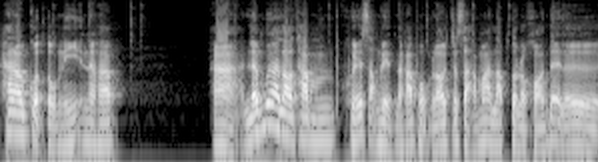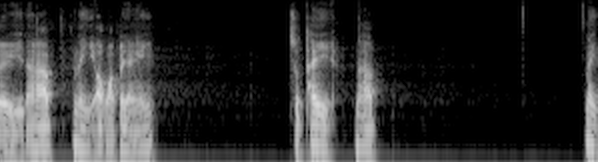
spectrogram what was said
ให้เรากดตรงนี้นะครับ อ่า แล้วเมื่อเราทำเควสสำเร็จนะครับ ผม เราจะสามารถรับตัวละครได้เลยนะครับ นี่ออกมาเป็นอย่างนี้ สุดเท่นะครับ นี่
